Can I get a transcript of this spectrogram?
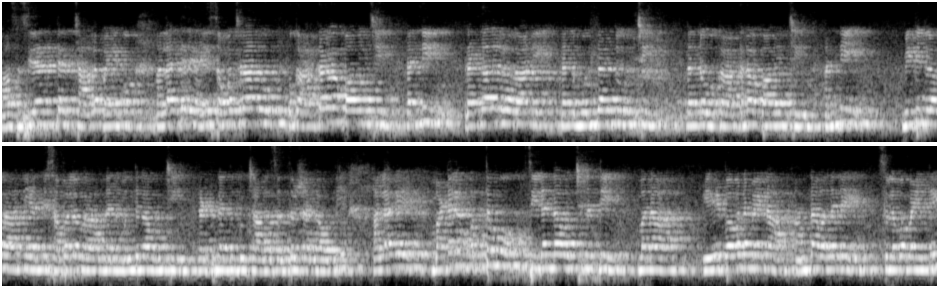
మాస్టర్ శ్రీరాన్ అంటే చాలా భయం అలాంటిది ఐదు సంవత్సరాలు ఒక అక్కగా భావించి అన్ని రంగాలలో కానీ నన్ను ముందంటూ ఉంచి నన్ను ఒక అక్కగా భావించి అన్ని మీటింగ్లో కానీ అన్ని సభలో నన్ను ముందుగా ఉంచి నడిపినందుకు చాలా సంతోషంగా ఉంది. అలాగే మండలం మొత్తము సీనంగా వచ్చినది మన ఏ భవనమైనా కంటే సులభమైంది.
